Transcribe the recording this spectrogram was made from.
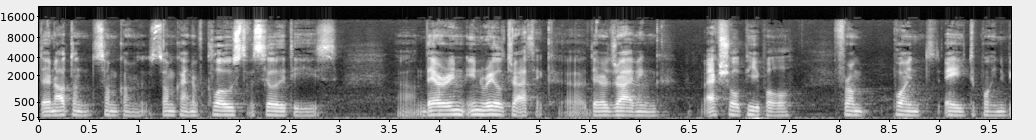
They're not on some kind of, some kind of closed facilities. Um, they're in, in real traffic. Uh, they're driving actual people from point A to point B.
